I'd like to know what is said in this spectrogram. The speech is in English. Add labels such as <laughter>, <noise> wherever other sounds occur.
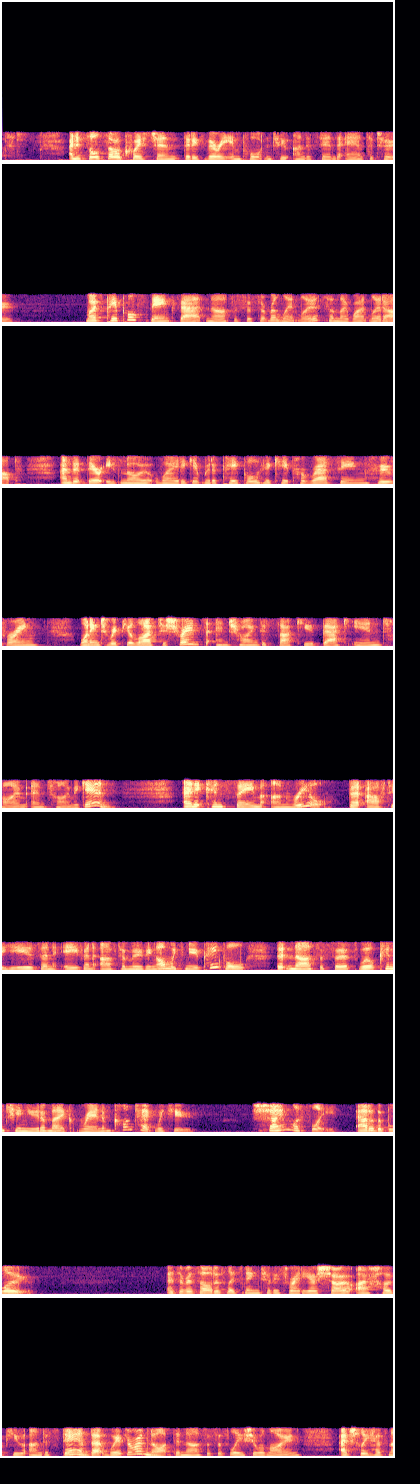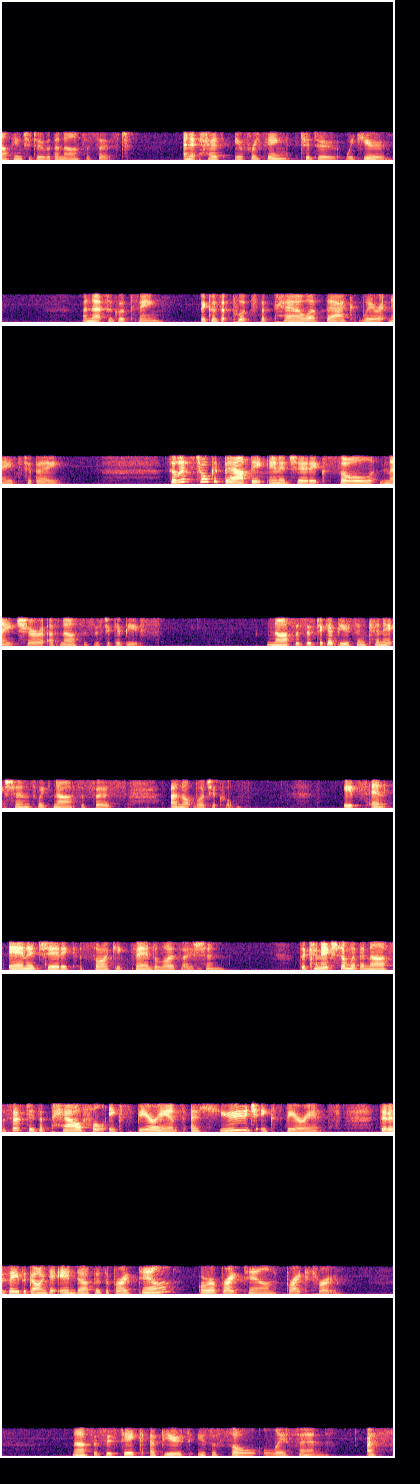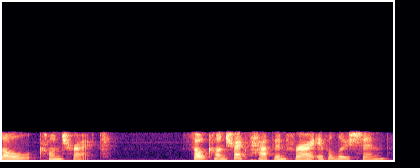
And it's also a question that is very important to understand the answer to. Most people think that narcissists are relentless and they won't let up, and that there is no way to get rid of people who keep harassing, hoovering, wanting to rip your life to shreds, and trying to suck you back in time and time again. And it can seem unreal that after years and even after moving on with new people, that narcissists will continue to make random contact with you, shamelessly, out of the blue. As a result of listening to this radio show, I hope you understand that whether or not the narcissist leaves you alone actually has nothing to do with the narcissist, and it has everything to do with you. And that's a good thing because it puts the power back where it needs to be. So let's talk about the energetic soul nature of narcissistic abuse. Narcissistic abuse and connections with narcissists are not logical. It's an energetic psychic vandalization. The connection with a narcissist is a powerful experience, a huge experience, that is either going to end up as a breakdown or a breakdown breakthrough. Narcissistic abuse is a soul lesson, a soul contract. Soul contracts happen for our evolution.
